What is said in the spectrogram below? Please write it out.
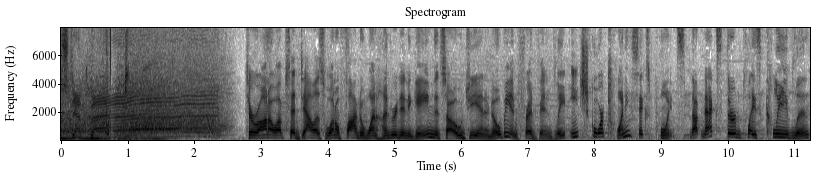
Step back. Toronto upset Dallas 105 to 100 in a game that saw OG Anunoby and Fred Van VanVleet each score 26 points. Up next, third place Cleveland.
